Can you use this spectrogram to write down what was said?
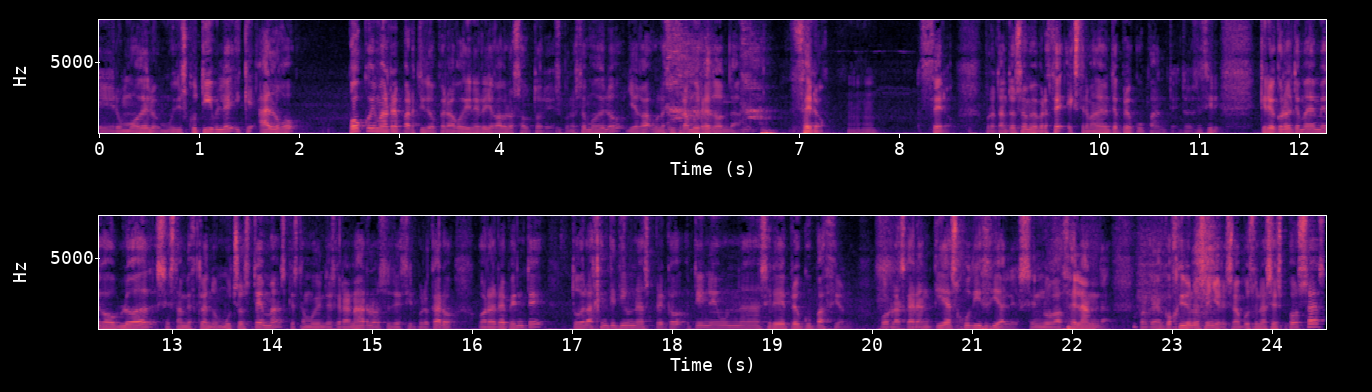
era un modelo muy discutible y que algo, poco y mal repartido, pero algo de dinero llegaba a los autores. Con este modelo llega una cifra muy redonda. Cero. Cero. Por lo tanto, eso me parece extremadamente preocupante. Entonces, es decir, creo que con el tema de Mega Upload se están mezclando muchos temas, que están muy bien desgranarlos, es decir, pero claro, ahora de repente toda la gente tiene, una serie de preocupación por las garantías judiciales en Nueva Zelanda, porque han cogido unos señores, se han puesto unas esposas,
